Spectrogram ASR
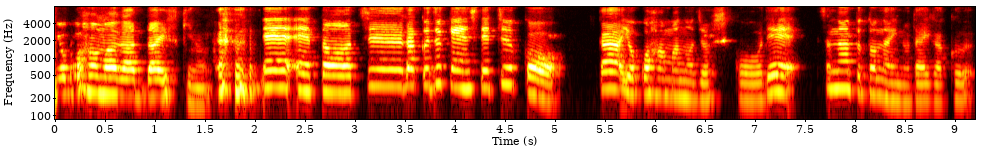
横浜が大好きなの。で、えっ、と、中学受験して中高が横浜の女子校で、その後都内の大学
